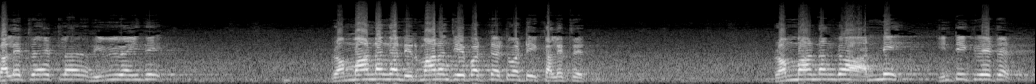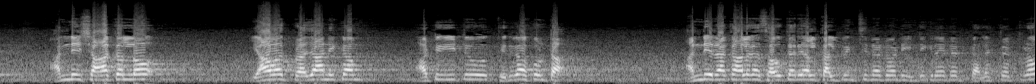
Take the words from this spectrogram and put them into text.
కలెక్టరేట్లో రివ్యూ అయింది. బ్రహ్మాండంగా నిర్మాణం చేపట్టినటువంటి కలెక్టరేట్. బ్రహ్మాండంగా అన్ని ఇంటిగ్రేటెడ్ అన్ని శాఖల్లో యావత్ ప్రజానికం అటు ఇటు తిరగకుండా అన్ని రకాలుగా సౌకర్యాలు కల్పించినటువంటి ఇంటిగ్రేటెడ్ కలెక్టరేట్లో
